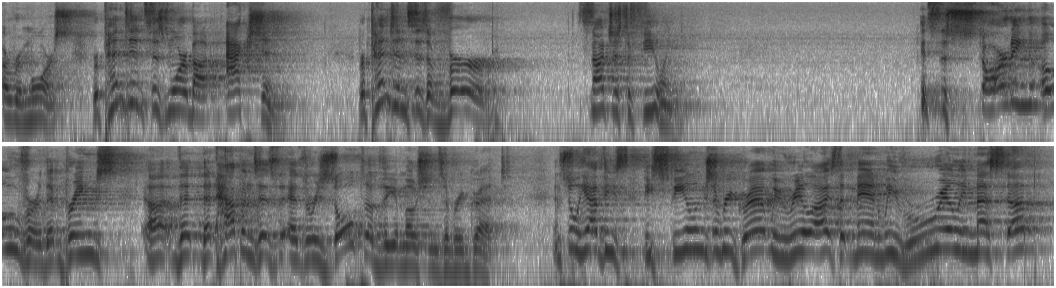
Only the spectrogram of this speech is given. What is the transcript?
or remorse. Repentance is more about action. Repentance is a verb, it's not just a feeling. It's the starting over that brings, uh, that, that happens as, as a result of the emotions of regret. And so we have these, these feelings of regret. We realize that, man, we've really messed up.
